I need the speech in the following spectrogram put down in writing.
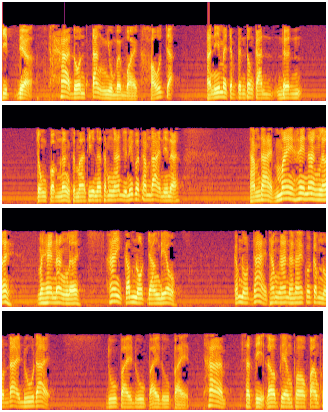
จิตเนี่ย ถ้าโดนตั้งอยู่บ่อยๆเขาจะ อันนี้ไม่จำเป็นต้องการเดินจงกรมนั่งสมาธินะทำงานอยู่นี่ก็ทำได้นี่นะทำได้ ไม่ให้นั่งเลย ไม่ให้นั่งเลย ให้กำหนดอย่างเดียวกำหนดได้ทำงานอะไรก็กำหนดได้ดูได้ ดูไปดูไปดูไป ถ้าสติเราเพียงพอความข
